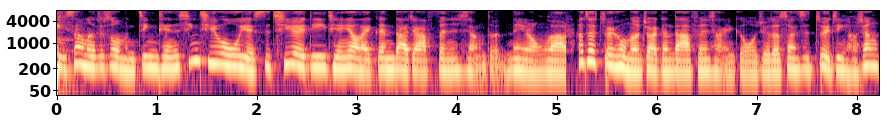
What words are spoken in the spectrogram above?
以上呢，就是我们今天星期五，也是七月第一天要来跟大家分享的内容啦。那在最后呢，就来跟大家分享一个我觉得算是最近好像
